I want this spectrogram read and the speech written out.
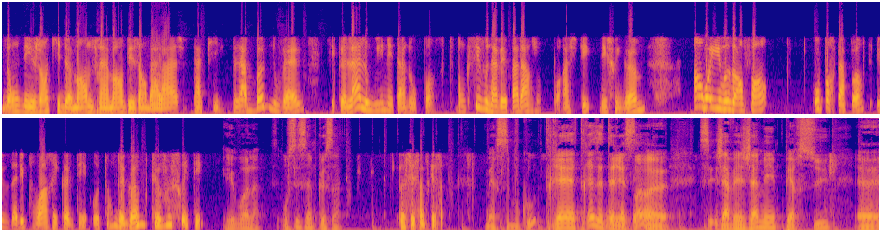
donc des gens qui demandent vraiment des emballages papier. La bonne nouvelle, c'est que l'Halloween est à nos portes. Donc, si vous n'avez pas d'argent pour acheter des chewing-gums, envoyez vos enfants au porte-à-porte et vous allez pouvoir récolter autant de gommes que vous souhaitez. Et voilà, aussi simple que ça. Aussi simple que ça. Merci beaucoup. Très, très intéressant. Euh, j'avais jamais perçu euh,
